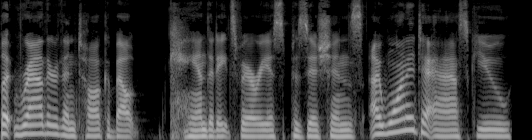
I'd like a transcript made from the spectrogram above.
But rather than talk about candidates' various positions, I wanted to ask you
